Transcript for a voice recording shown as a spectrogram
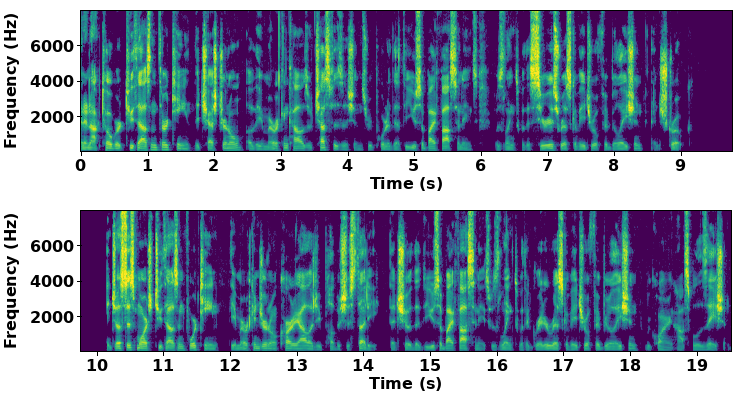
And in October 2013, the Chest Journal of the American College of Chest Physicians reported that the use of biphosphonates was linked with a serious risk of atrial fibrillation and stroke. In just this March 2014, the American Journal of Cardiology published a study that showed that the use of biphosphonates was linked with a greater risk of atrial fibrillation requiring hospitalization.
